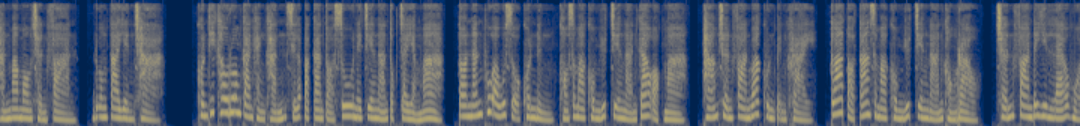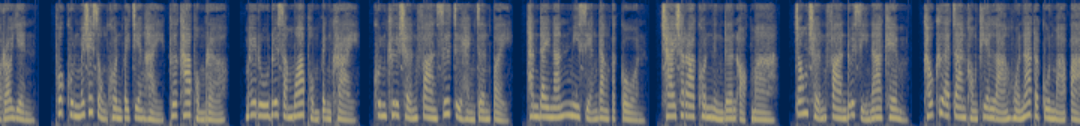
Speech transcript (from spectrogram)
หันมามองเฉินฟาน ดวงตาเย็นชา คนที่เข้าร่วมการแข่งขันศิลปะการต่อสู้ในเจียงหนานตกใจอย่างมาก ตอนนั้นผู้อาวุโสคนหนึ่งของสมาคมยุทธเจียงหนานก้าวออกมา ถามเฉินฟานว่าคุณเป็นใคร กล้าต่อต้านสมาคมยุทธเจียงหนานของเรา เฉินฟานได้ยินแล้วหัวเราะเย็น พวกคุณไม่ใช่ส่งคนไปเจียงไห่เพื่อฆ่าผมเหรอ ไม่รู้ด้วยซ้ำว่าผมเป็นใคร คุณคือเฉินฟานซื่อจือแห่งเจินเป่ยทันใดนั้นมีเสียงดังตะโกน ชายชราคนหนึ่งเดินออกมา จ้องเฉินฟานด้วยสีหน้าเข้ม เขาคืออาจารย์ของเทียนหลางหัวหน้าตระกูลหมาป่า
